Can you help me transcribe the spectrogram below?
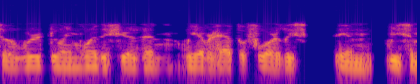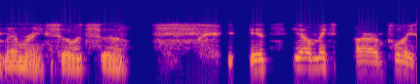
So we're doing more this year than we ever have before, at least in recent memory. So it's, uh, it's, you know, makes our employees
